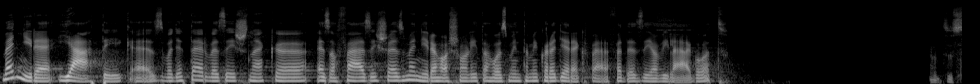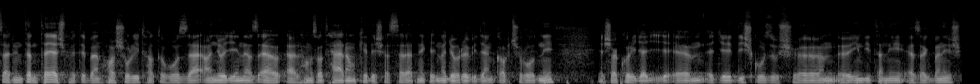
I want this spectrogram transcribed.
Mennyire játék ez, vagy a tervezésnek ez a fázis, ez mennyire hasonlít ahhoz, mint amikor a gyerek felfedezi a világot? Hát szerintem teljes mértékben hasonlítható hozzá, annyi, hogy én az elhangzott három kérdéshez szeretnék egy nagyon röviden kapcsolódni, és akkor így egy, egy, egy diskurzus indítani ezekben is.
